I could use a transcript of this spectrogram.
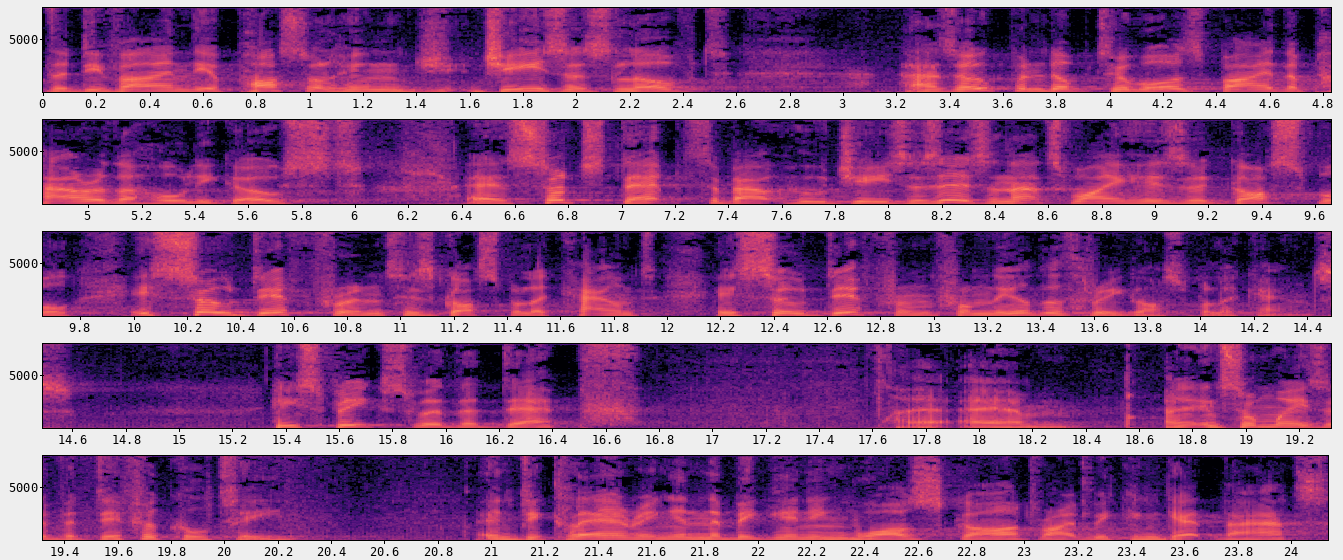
the divine, the apostle whom J- Jesus loved, has opened up to us by the power of the Holy Ghost uh, such depths about who Jesus is. And that's why his uh, gospel is so different, his gospel account is so different from the other three gospel accounts. He speaks with a depth, uh, um, in some ways, of a difficulty in declaring in the beginning was God, right? We can get that.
